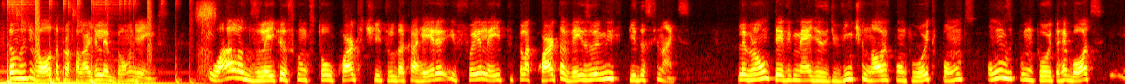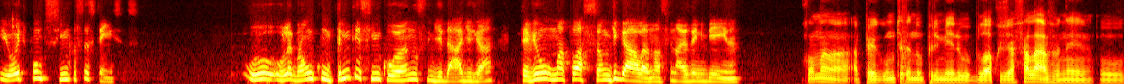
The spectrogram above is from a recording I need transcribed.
Estamos de volta para falar de LeBron James. O ala dos Lakers conquistou o quarto título da carreira e foi eleito pela quarta vez o MVP das finais. LeBron teve médias de 29,8 pontos, 11,8 rebotes e 8,5 assistências. O, o LeBron, com 35 anos de idade já, teve uma atuação de gala nas finais da NBA, né? como a, a, pergunta no primeiro bloco já falava, né? O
